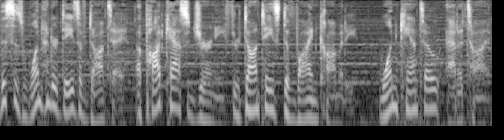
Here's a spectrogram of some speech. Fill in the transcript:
This is 100 Days of Dante, a podcast journey through Dante's divine comedy, one canto at a time.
